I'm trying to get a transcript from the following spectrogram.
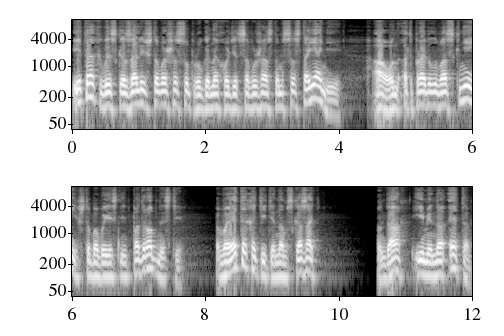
Итак, вы сказали, что ваша супруга находится в ужасном состоянии, а он отправил вас к ней, чтобы выяснить подробности. Вы это хотите нам сказать?» «Да, именно это».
